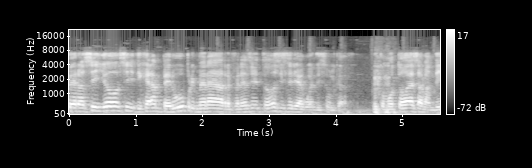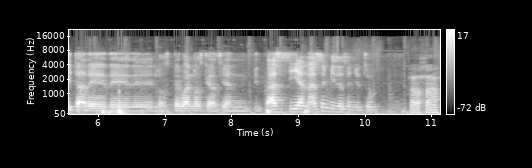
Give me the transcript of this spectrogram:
pero sí, yo, si dijeran Perú, primera referencia y todo, sí sería Wendy Zulka. Como toda esa bandita de, de, de los peruanos que hacían, hacían, hacen videos en YouTube. Ajá.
